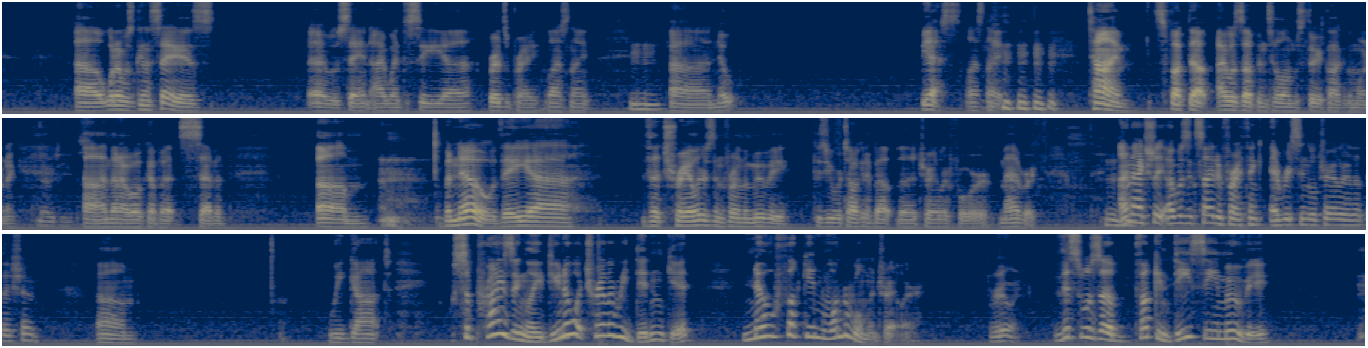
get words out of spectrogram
Uh, what I was gonna say is, I was saying I went to see uh, Birds of Prey last night. mm-hmm. Uh, nope. Yes, last night. Time. It's fucked up. I was up until almost three o'clock in the morning, no, jeez. uh, and then I woke up at seven. Um, but no, they uh, the trailers in front of the movie because you were talking about the trailer for Maverick. Mhm. I'm actually I was excited for I think every single trailer that they showed. Um, we got surprisingly. Do you know what trailer we didn't get? No fucking Wonder Woman trailer. really. This was a fucking DC movie,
